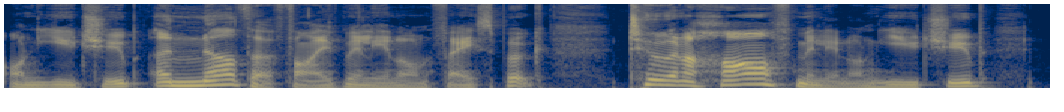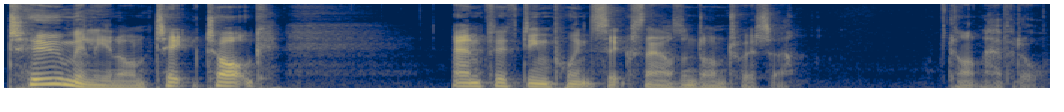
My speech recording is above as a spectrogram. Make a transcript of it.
on YouTube, another 5 million on Facebook, 2.5 million on YouTube, 2 million on TikTok, and 15.6 thousand on Twitter. Can't have it all.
